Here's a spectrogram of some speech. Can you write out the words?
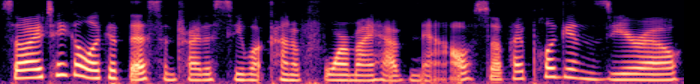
So I take a look at this and try to see what kind of form I have now. So if I plug in 0,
